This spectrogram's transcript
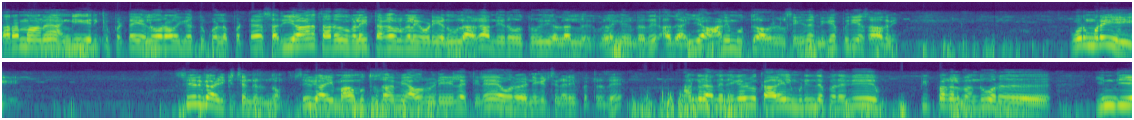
தரமான அங்கீகரிக்கப்பட்ட எல்லோராலும் ஏற்றுக்கொள்ளப்பட்ட சரியான தரவுகளை தகவல்களை உடைய நூலாக அந்த இருபது தொகுதிகளில் விளங்குகின்றது. அது ஐயா ஆணிமுத்து அவர்கள் செய்த மிகப்பெரிய சாதனை. ஒரு முறை சீர்காழிக்கு சென்றிருந்தோம். சீர்காழி மா முத்துசாமி அவருடைய இல்லத்திலே ஒரு நிகழ்ச்சி நடைபெற்றது. அன்று அந்த நிகழ்வு காலையில் முடிந்த பிறகு பிற்பகல் வந்து ஒரு இந்திய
